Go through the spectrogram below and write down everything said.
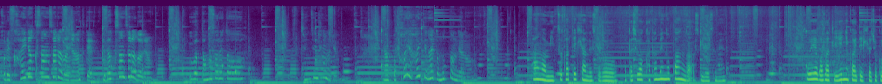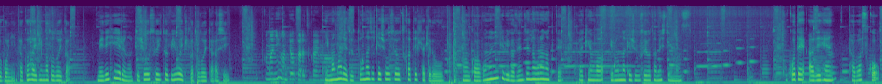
これ快楽さんサラダじゃなくて具だくさんサラダじゃん。うわ騙された。全然違うんだけど。やっぱ貝入ってないと思ったんだよな。パンは3つ買ってきたんですけど私は固めのパンが好きですね。そういえばさっき家に帰ってきた直後に宅配便が届いた。メディヒールの化粧水と美容液が届いたらしい。この2本今日から使います。今までずっと同じ化粧水を使ってきたけどなんか顎のニキビが全然治らなくて最近はいろんな化粧水を試しています。ここで味変タバスコ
